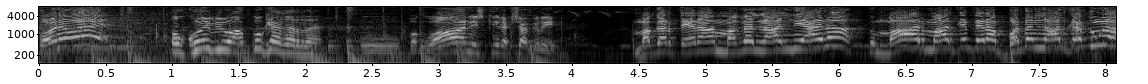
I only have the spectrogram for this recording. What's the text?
कौन है? ओ कोई भी हो आपको क्या करना है? ओ भगवान इसकी रक्षा करे। मगर तेरा मगन लाल नहीं आया ना तो मार मार के तेरा बदन लाल कर दूँगा।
